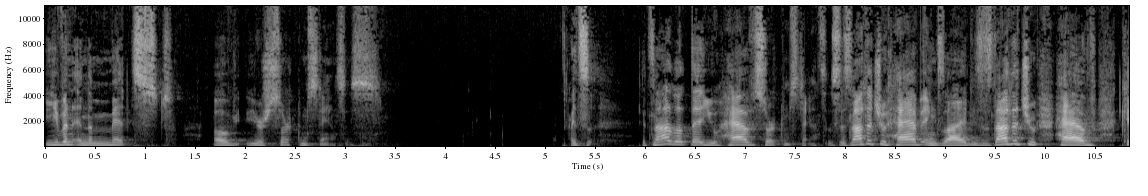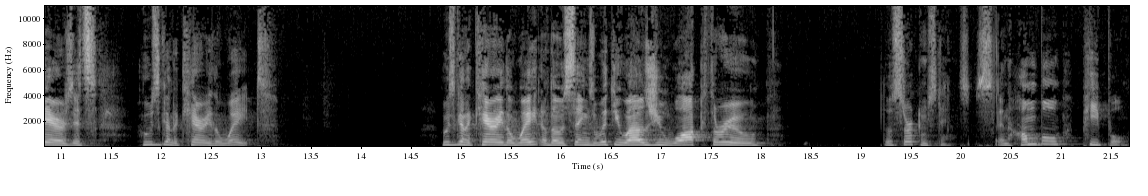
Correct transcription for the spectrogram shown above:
even in the midst of your circumstances. It's, it's not that you have circumstances. It's not that you have anxieties. It's not that you have cares. It's who's going to carry the weight? Who's going to carry the weight of those things with you as you walk through those circumstances? And humble people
